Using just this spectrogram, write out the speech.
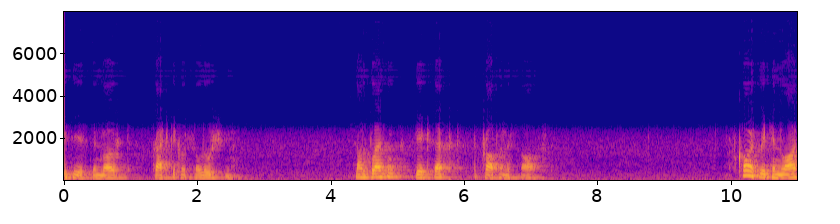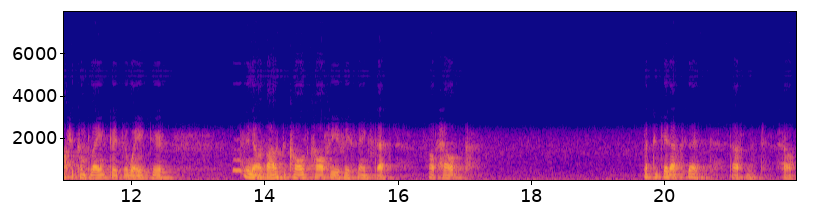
easiest and most practical solution. It's unpleasant, we accept, the problem is solved. Of course, we can lodge a complaint with the waiter, you know, about the cold coffee if we think that's of help. But to get upset doesn't help.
